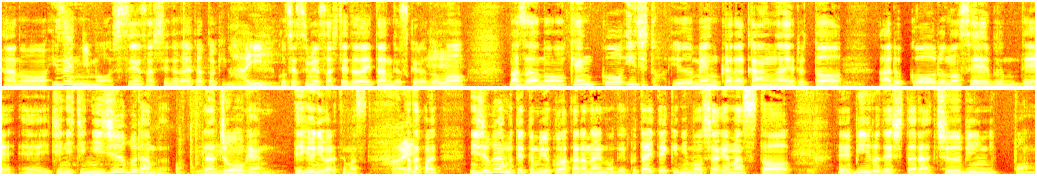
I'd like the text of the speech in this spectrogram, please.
あの以前にも出演させていただいた時はい。にご説明させていただいたんですけれども、まずあの健康維持という面から考えると、アルコールの成分で、えー、1日 20g が上限っていうふうに言われてます、はい。ただこれ 20g って言ってもよくわからないので具体的に申し上げますと、えービールでしたら中瓶1本、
